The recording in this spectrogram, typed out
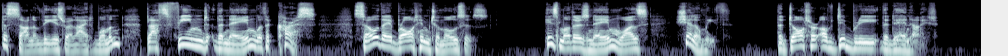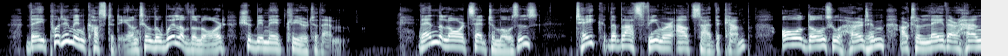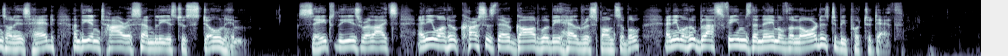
The son of the Israelite woman blasphemed the name with a curse, so they brought him to Moses. His mother's name was Shelomith, the daughter of Dibri the Danite. They put him in custody until the will of the Lord should be made clear to them. Then the Lord said to Moses, Take the blasphemer outside the camp. All those who heard him are to lay their hands on his head, and the entire assembly is to stone him. Say to the Israelites, anyone who curses their God will be held responsible. Anyone who blasphemes the name of the Lord is to be put to death.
